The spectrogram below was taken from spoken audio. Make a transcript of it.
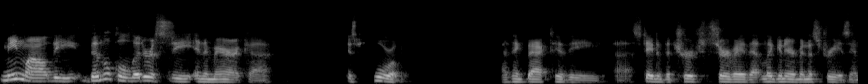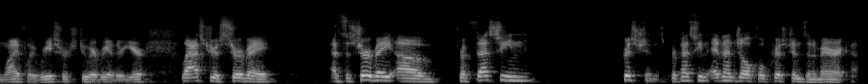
Meanwhile, the biblical literacy in America is horrible. I think back to the uh, State of the Church survey that Ligonier Ministries and Lifeway Research do every other year. Last year's survey, as a survey of professing Christians, professing evangelical Christians in America.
